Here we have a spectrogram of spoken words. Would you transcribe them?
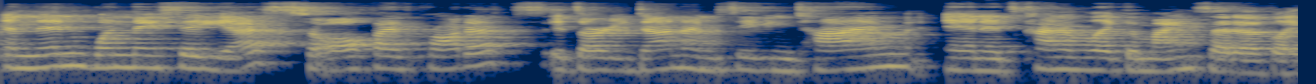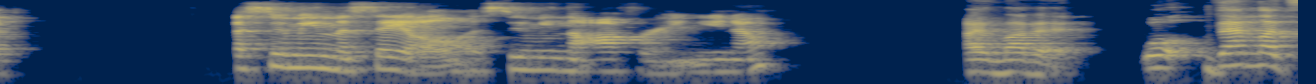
and then when they say yes to all five products, it's already done. I'm saving time, and it's kind of like a mindset of like assuming the sale, assuming the offering. You know, I love it. Well, then let's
